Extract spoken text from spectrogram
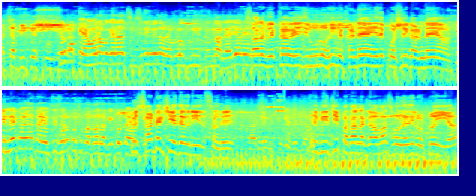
ਅੱਛਾ ਬੀਕੇ ਸਕੂਲ ਦੇ ਲਾਗੇ। ਕੈਮਰਾ ਵਗੈਰਾ ਸੀਸੀਟੀਵੀ ਤੁਹਾਡੇ ਵੱਲੋਂ ਖੰਗਾ ਲਿਆ ਜਾ ਰਿਹਾ? ਸਰ ਵੇਖਾਂਗੇ ਜੀ ਜ਼ਰੂਰ ਉਹੀ ਵੇਖਣ ਦੇ ਅਸੀਂ ਤੇ ਕੋਸ਼ਿਸ਼ ਕਰਨ ਦੇ ਆ। ਕਿੰਨੇ ਕੁ ਟਾਈਮ ਸੀ ਸਰ ਕੁਝ ਪਤਾ ਲੱਗੇ ਕੋਈ ਕੋਈ ਟਾਈਮ 6:30 ਦੇ ਕਰੀਬ ਦੱਸਣ ਦੇ। ਇਹ ਵੀਰ ਜੀ ਪਤਾ ਲੱਗਾ ਵਾ ਸੋਨੇ ਦੀ ਲੁੱਟ ਹੋਈ ਆ।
